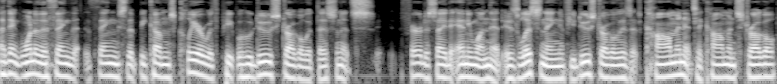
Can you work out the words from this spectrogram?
I think one of the thing that, things that becomes clear with people who do struggle with this, and it's fair to say to anyone that is listening, if you do struggle this, it's common. It's a common struggle.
